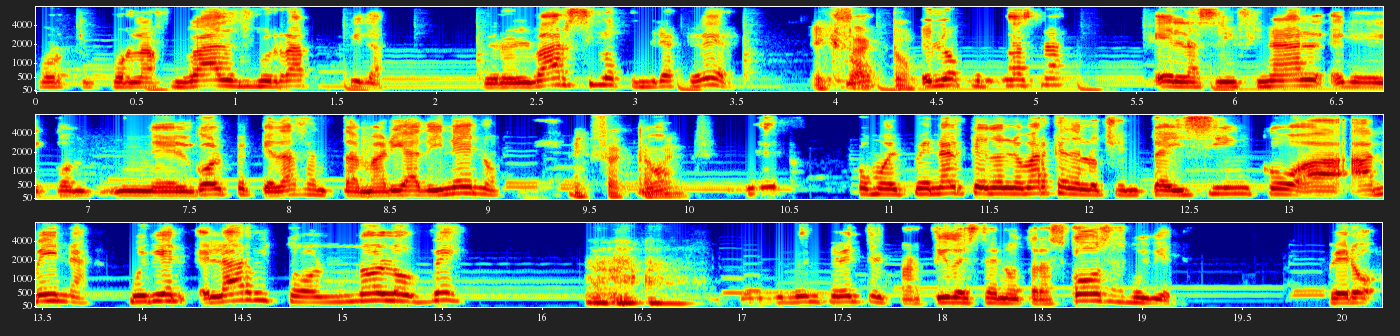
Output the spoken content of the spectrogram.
porque por la jugada es muy rápida, pero el VAR sí lo tendría que ver. Exacto. Es lo que pasa en la semifinal eh, con el golpe que da Santa María Dineno. Exactamente. Como el penal que no le marca en el 85 a, a Mena. Muy bien, el árbitro no lo ve. Evidentemente el partido está en otras cosas, muy bien. Pero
